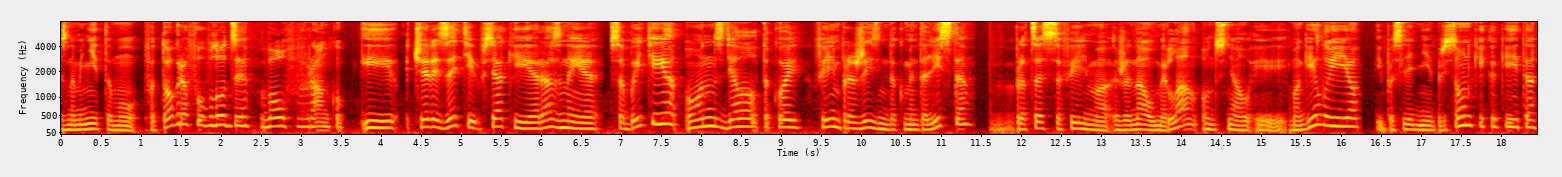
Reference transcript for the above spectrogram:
знаменитому фотографу в Лудзе Волфу Франку. И через эти всякие разные события он сделал такой фильм про жизнь документалиста. Процесса фильма «Жена умерла», он снял и могилу ее, и последние рисунки какие-то.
